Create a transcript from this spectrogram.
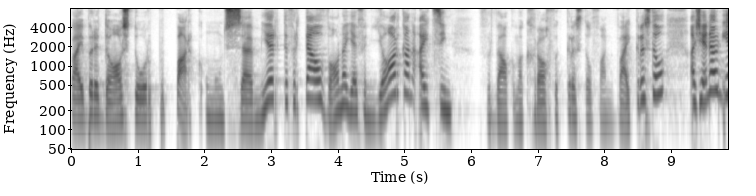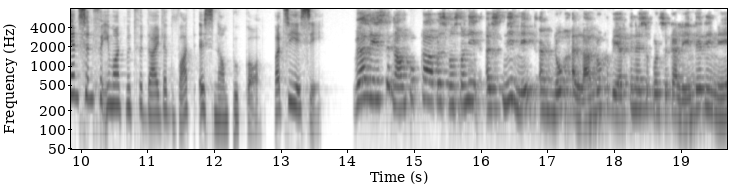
by Bredasdorp Park om ons uh, meer te vertel waarna jy vanjaar kan uitsien. Verwelkom ek graag vir Christel van Wyk. Christel, as jy nou in een sin vir iemand moet verduidelik wat is Nampo Kaap? Wat sê jy sê? Wel, hierste Nampo Kaap is mos nog nie is nie net 'n nog 'n landbougebeurtenis op ons kalender nie, nê?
